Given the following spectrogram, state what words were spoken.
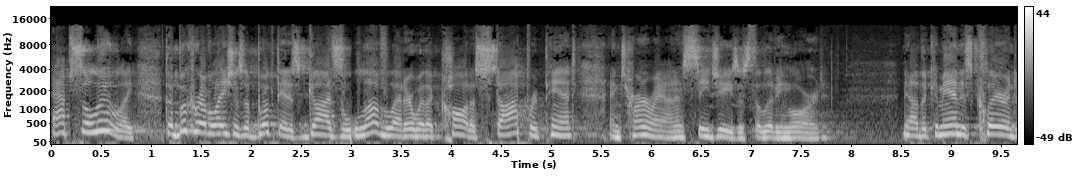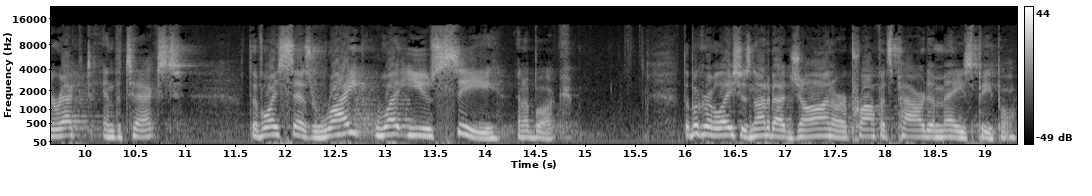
Absolutely. The book of Revelation is a book that is God's love letter with a call to stop, repent, and turn around and see Jesus, the living Lord. Now, the command is clear and direct in the text. The voice says, Write what you see in a book. The book of Revelation is not about John or a prophet's power to amaze people.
